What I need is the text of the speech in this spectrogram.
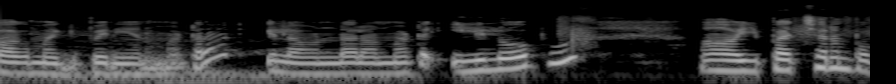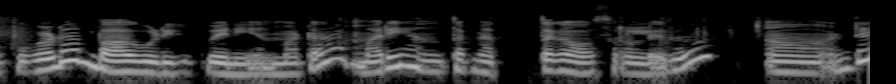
బాగా మగ్గిపోయినాయి అనమాట ఇలా ఉండాలన్నమాట ఈలోపు ఈ పచ్చరం పప్పు కూడా బాగా ఉడికిపోయినాయి అనమాట మరీ అంత మెత్తగా అవసరం లేదు. అంటే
